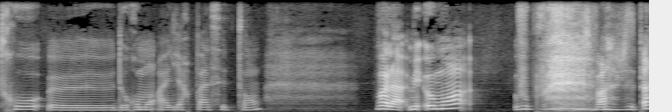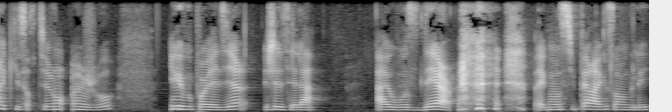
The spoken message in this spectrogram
Trop de romans à lire, pas assez de temps. Voilà, mais au moins, vous enfin, j'espère qu'ils sortiront un jour et vous pourriez dire j'étais là, I was there, avec mon super accent anglais.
